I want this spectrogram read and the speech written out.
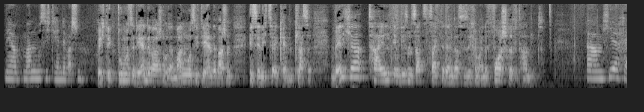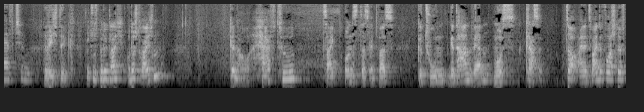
Ja, man muss sich die Hände waschen. Richtig, du musst dir die Hände waschen oder Mann muss sich die Hände waschen, ist hier nicht zu erkennen. Klasse. Welcher Teil in diesem Satz zeigt dir denn, dass es sich um eine Vorschrift handelt? Ähm, hier have to. Richtig. Würdest du es bitte gleich unterstreichen? Genau. Have to zeigt uns, dass etwas getun, getan werden muss. Klasse. So, eine zweite Vorschrift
